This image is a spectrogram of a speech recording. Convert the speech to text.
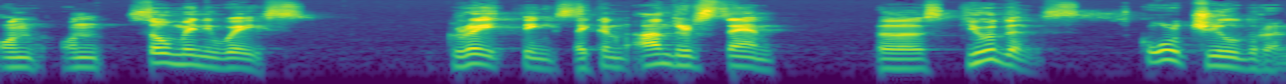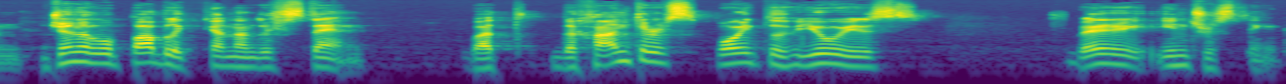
on on so many ways, great things. They can understand. Uh, students, school children, general public can understand, but the hunter's point of view is very interesting.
